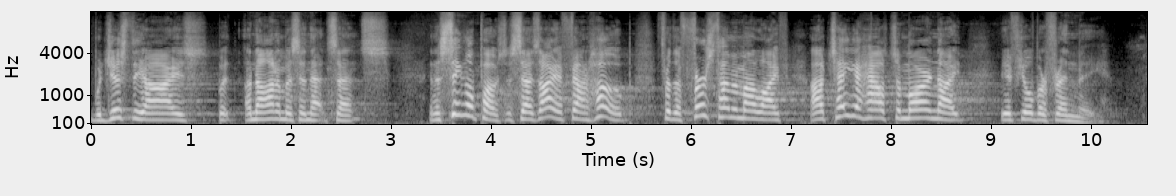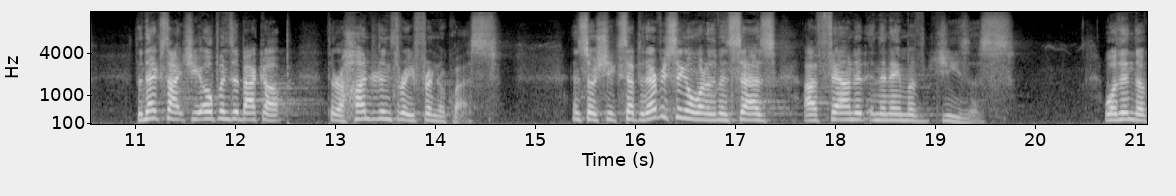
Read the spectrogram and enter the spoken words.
with just the eyes, but anonymous in that sense. In a single post, it says, I have found hope for the first time in my life. I'll tell you how tomorrow night if you'll befriend me. The next night, she opens it back up. There are 103 friend requests. And so she accepted every single one of them and says, I've found it in the name of Jesus. Well, then the,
